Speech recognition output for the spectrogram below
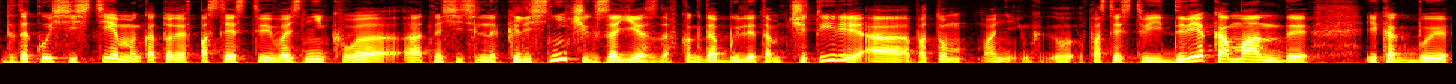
до такой системы, которая впоследствии возникла относительно колесничек заездов, когда были там четыре, а потом они впоследствии две команды, и как бы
